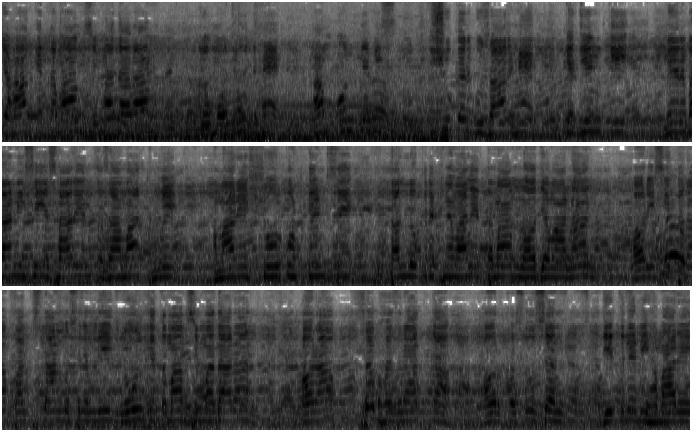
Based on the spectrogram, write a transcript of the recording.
यहाँ के तमाम जिम्मेदारान जो मौजूद हैं हम उनके भी शुक्रगुजार हैं कि जिनकी मेहरबानी से ये सारे इंतज़ाम हुए। हमारे शोरकोट कैंट से ताल्लुक़ रखने वाले तमाम नौजवानान और इसी तरह पाकिस्तान मुस्लिम लीग नून के तमाम जिम्मेदारान और आप सब हजरात का और खसूस जितने भी हमारे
